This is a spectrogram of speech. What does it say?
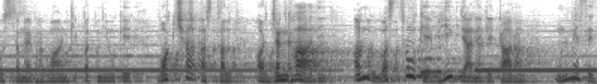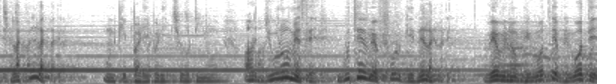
उस समय भगवान की पत्नियों के वक्षा स्थल और जंघा आदि अंग वस्त्रों के भीग जाने के कारण उनमें से झलकने लगते। उनकी बड़ी बड़ी चोटियों और जूड़ों में से गुथे हुए फूल गिरने लगते। वे उन्हें भिगोते भिगोते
